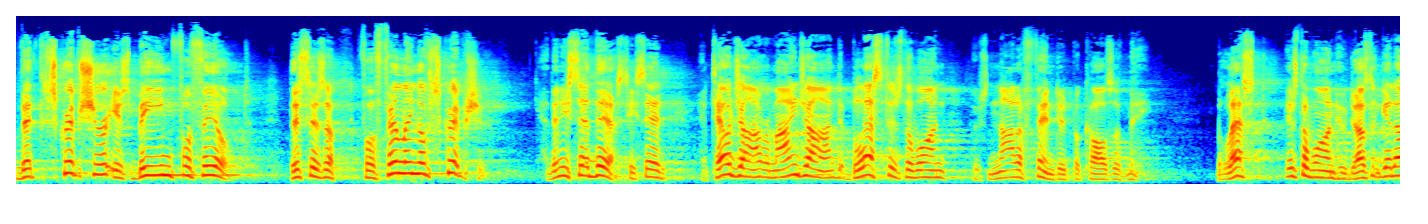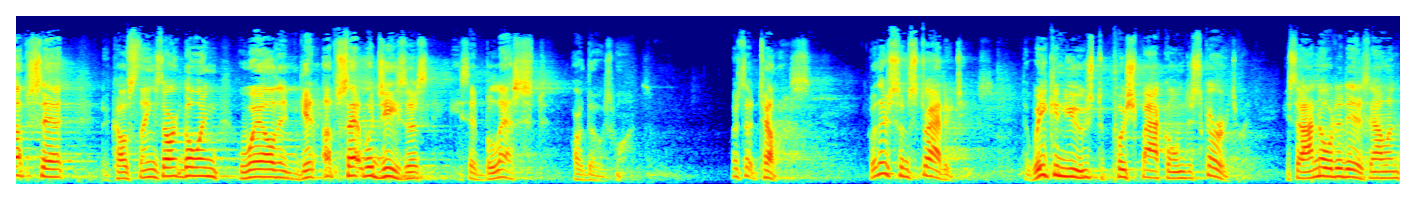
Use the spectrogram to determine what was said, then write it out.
that scripture is being fulfilled. This is a fulfilling of scripture. And then he said this, he said, and tell John, remind John that blessed is the one who's not offended because of me. Blessed is the one who doesn't get upset because things aren't going well and get upset with Jesus. He said, Blessed are those ones. What does that tell us? Well, there's some strategies that we can use to push back on discouragement. You say, I know what it is, Alan.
